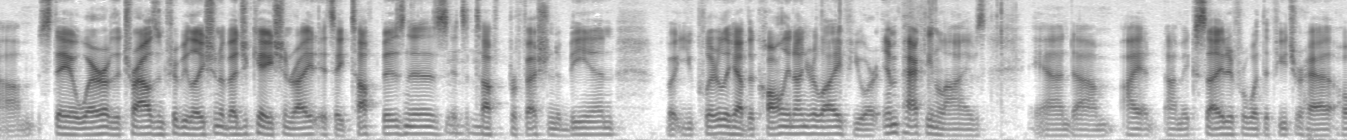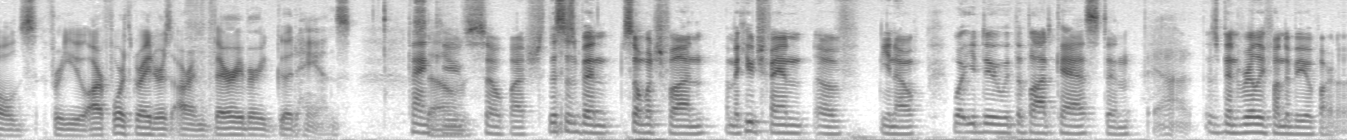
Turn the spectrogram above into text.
Um, stay aware of the trials and tribulation of education. Right? It's a tough business. It's a tough profession to be in, but you clearly have the calling on your life. You are impacting lives. And um, I, I'm excited for what the future ha- holds for you. Our fourth graders are in very, very good hands. Thank So- you so much. This has been so much fun. I'm a huge fan of, you know, what you do with the podcast and Yeah, it's been really fun to be a part of.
